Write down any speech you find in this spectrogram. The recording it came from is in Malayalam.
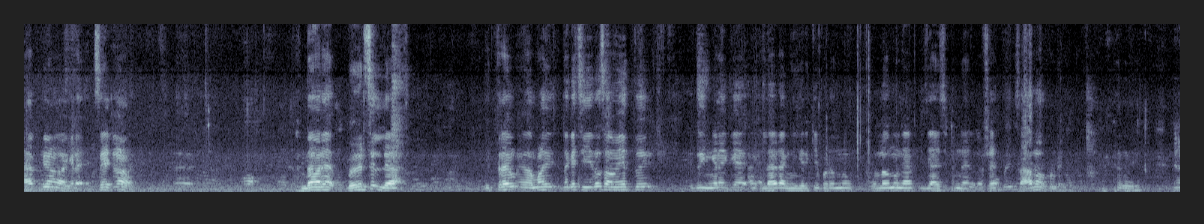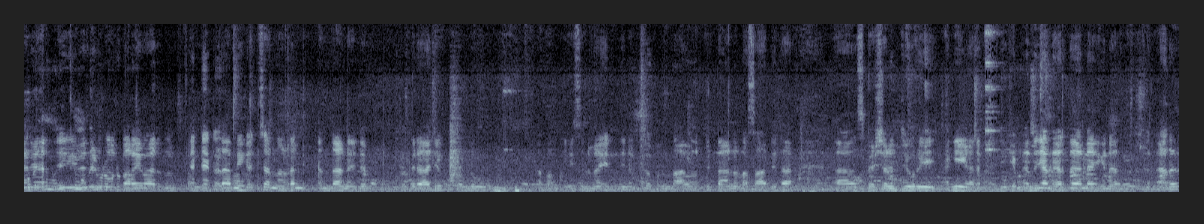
ഹാപ്പിയാണ്? ഭയങ്കര എക്സൈറ്റഡ് ആണ്? എന്താ പറയാ വേർഡ്സ് ഇല്ല. ഇത്രയും നമ്മൾ ഇതൊക്കെ ചെയ്യുന്ന സമയത്ത് ഇത് ഇങ്ങനെയൊക്കെ എല്ലാവരും അംഗീകരിക്കപ്പെടുന്നു ഉള്ളതൊന്നും ഞാൻ വിചാരിച്ചിട്ടുണ്ടായിരുന്നു പക്ഷെ സാറിന് ഉറപ്പുണ്ടായിരുന്നു. പറയുമായിരുന്നു എടാ, മികച്ച നടൻ എന്താണേലും പൃഥ്വിരാജ് കൊണ്ടുപോകും. അപ്പം ഈ സിനിമയിൽ നിനക്ക് ഉണ്ടാകും കിട്ടാനുള്ള സാധ്യത സ്പെഷ്യൽ ജൂറി അംഗീകാരമായിരിക്കും എന്ന് ഞാൻ നേരത്തെ തന്നെ ഇങ്ങനെ അത്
